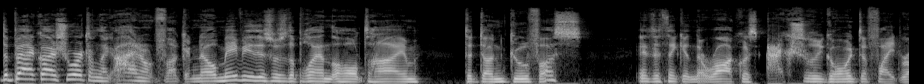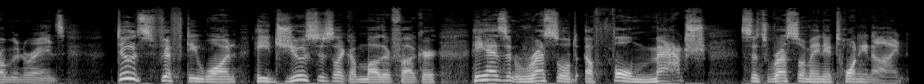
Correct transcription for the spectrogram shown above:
The backlash worked. I'm like, I don't fucking know. Maybe this was the plan the whole time to done goof us into thinking The Rock was actually going to fight Roman Reigns. Dude's 51. He juices like a motherfucker. He hasn't wrestled a full match since WrestleMania 29.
